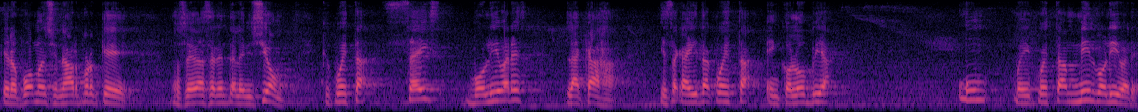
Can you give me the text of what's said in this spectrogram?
que no puedo mencionar porque no se debe hacer en televisión, que cuesta 6 bolívares la caja. Y esa cajita cuesta en Colombia un, cuesta mil bolívares.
